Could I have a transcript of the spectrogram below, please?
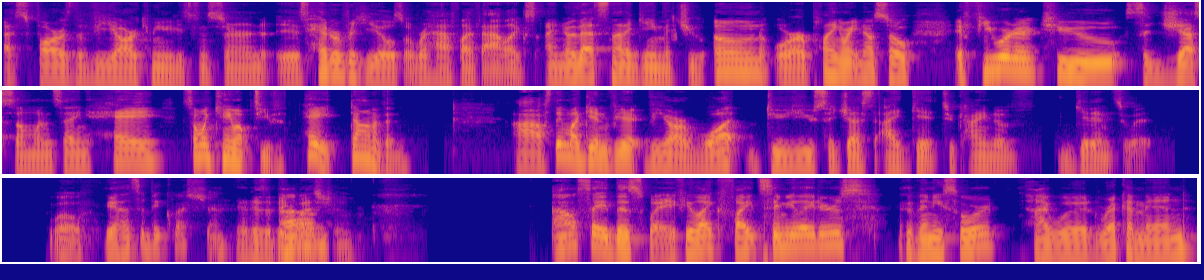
as far as the VR community is concerned, is head over heels over Half Life Alyx. I know that's not a game that you own or are playing right now. So if you were to suggest someone saying, hey, someone came up to you, hey, Donovan, I was thinking about getting VR. What do you suggest I get to kind of get into it? Whoa, yeah, that's a big question. It is a big Um, question. I'll say it this way: if you like fight simulators of any sort, I would recommend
